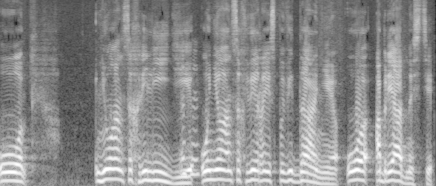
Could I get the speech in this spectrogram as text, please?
о нюансах религии, uh-huh. о нюансах вероисповедания, о обрядности,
